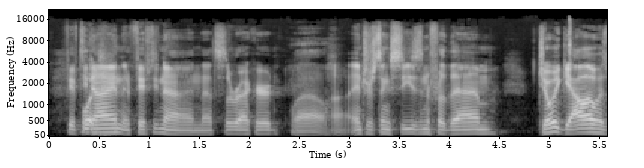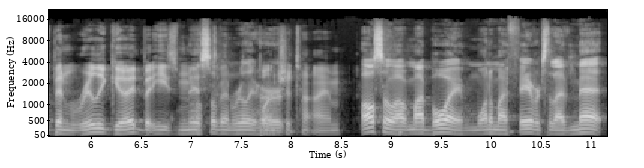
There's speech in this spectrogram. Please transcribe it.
59 and 59. That's the record. wow. Uh, interesting season for them. Joey Gallo has been really good, but he's missed Also been really a bunch hurt. of time. Also, uh, my boy, one of my favorites that I've met,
